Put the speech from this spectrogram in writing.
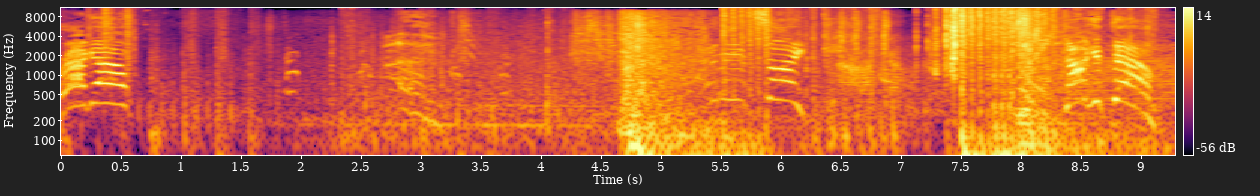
Frag out! Enemy in sight! Target down!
